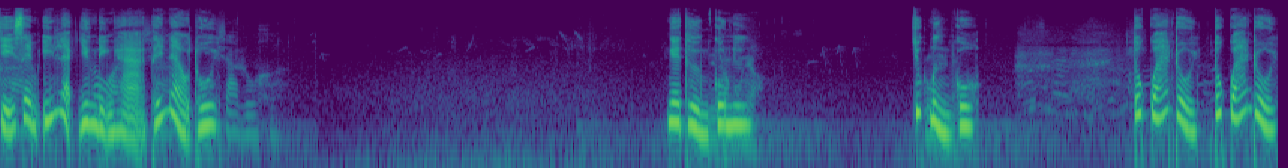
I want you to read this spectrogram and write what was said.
Chỉ xem ý lạc dương điện hạ thế nào thôi. Nghe thường cô nương. Chúc mừng cô. Tốt quá rồi, tốt quá rồi.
